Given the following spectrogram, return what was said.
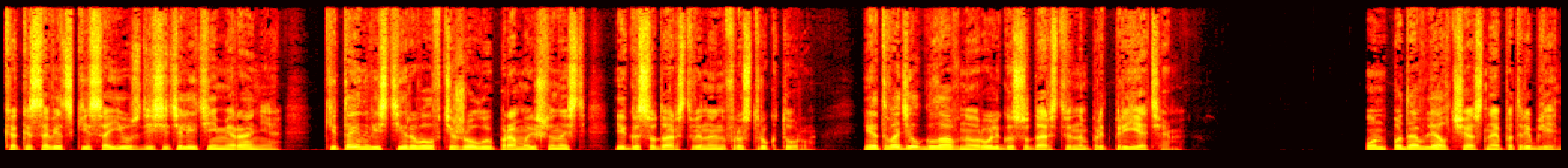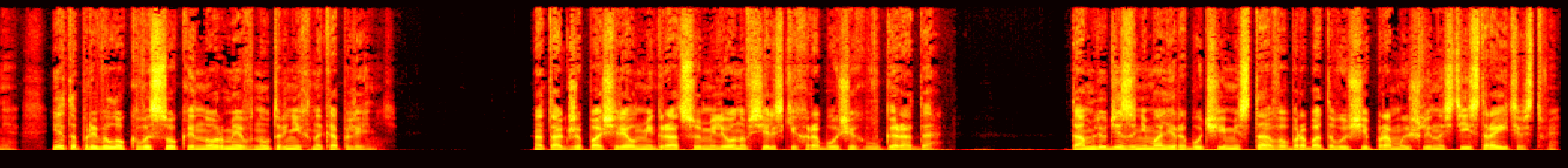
Как и Советский Союз десятилетиями ранее, Китай инвестировал в тяжелую промышленность и государственную инфраструктуру и отводил главную роль государственным предприятиям. Он подавлял частное потребление, и это привело к высокой норме внутренних накоплений а также поощрял миграцию миллионов сельских рабочих в города. Там люди занимали рабочие места в обрабатывающей промышленности и строительстве.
